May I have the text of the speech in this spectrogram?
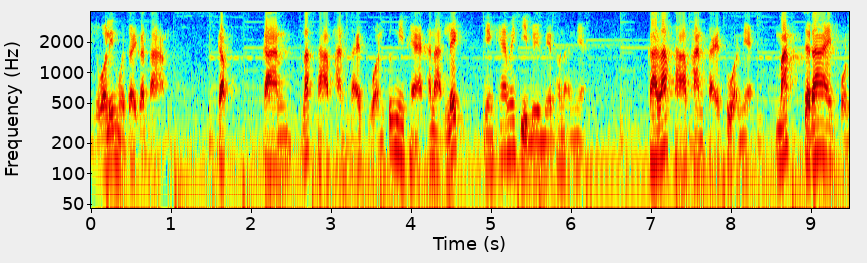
หรือว่าลิ้นหัวใจก็ตาม กับ การรักษาผ่านสายสวน ซึ่งมีแผลขนาดเล็กเพียงแค่ไม่กี่มิลลิเมตรเท่านั้นเนี่ยการรักษาผ่านสายสวนเนี่ยมักจะได้ผล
